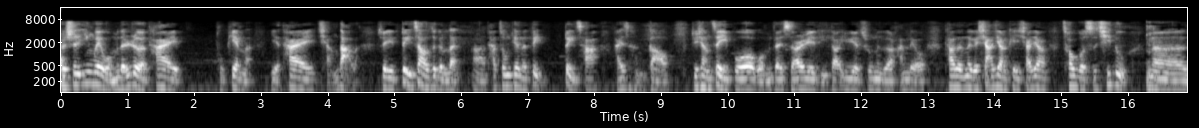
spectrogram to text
可是因为我们的热太普遍了，也太强大了，所以对照这个冷啊，它中间的对。对差还是很高，就像这一波我们在十二月底到一月初那个寒流，它的那个下降可以下降超过十七度，那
